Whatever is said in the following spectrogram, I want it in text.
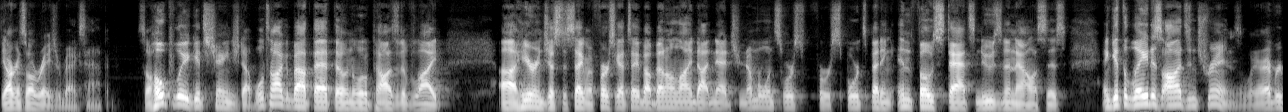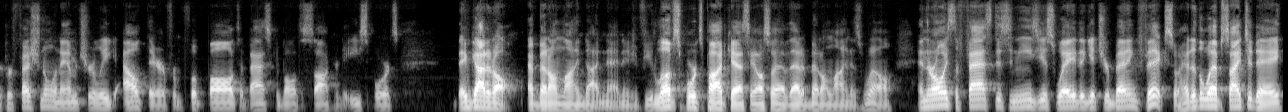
The Arkansas Razorbacks happened. So hopefully it gets changed up. We'll talk about that, though, in a little positive light uh, here in just a segment. First, I got to tell you about betonline.net. It's your number one source for sports betting info, stats, news, and analysis. And get the latest odds and trends where every professional and amateur league out there, from football to basketball to soccer to esports, they've got it all at betonline.net. And if you love sports podcasts, they also have that at betonline as well. And they're always the fastest and easiest way to get your betting fix. So head to the website today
